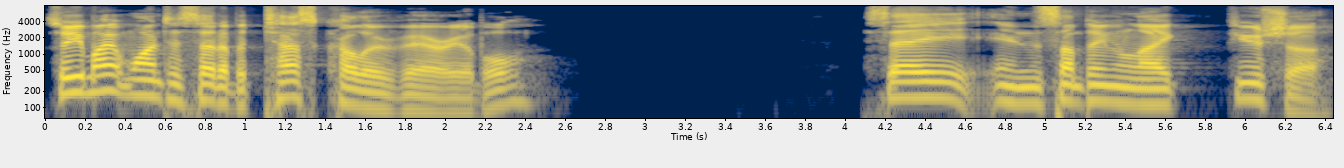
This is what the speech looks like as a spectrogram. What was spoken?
So you might want to set up a test color variable, say in something like fuchsia.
